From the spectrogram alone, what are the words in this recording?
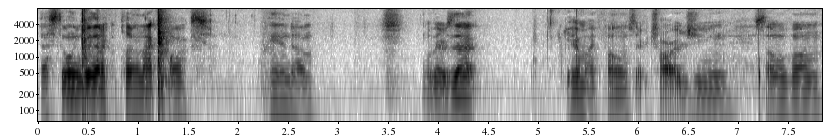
that's the only way that I could play on Xbox and um, well there's that here my phones they're charging some of them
